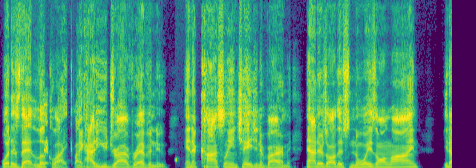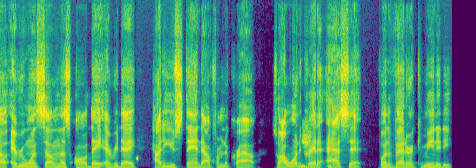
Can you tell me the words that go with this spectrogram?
what does that look like? Like, how do you drive revenue in a constantly changing environment? Now, there's all this noise online. You know, everyone's selling us all day, every day. How do you stand out from the crowd? So, I wanted to create an asset for the veteran community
